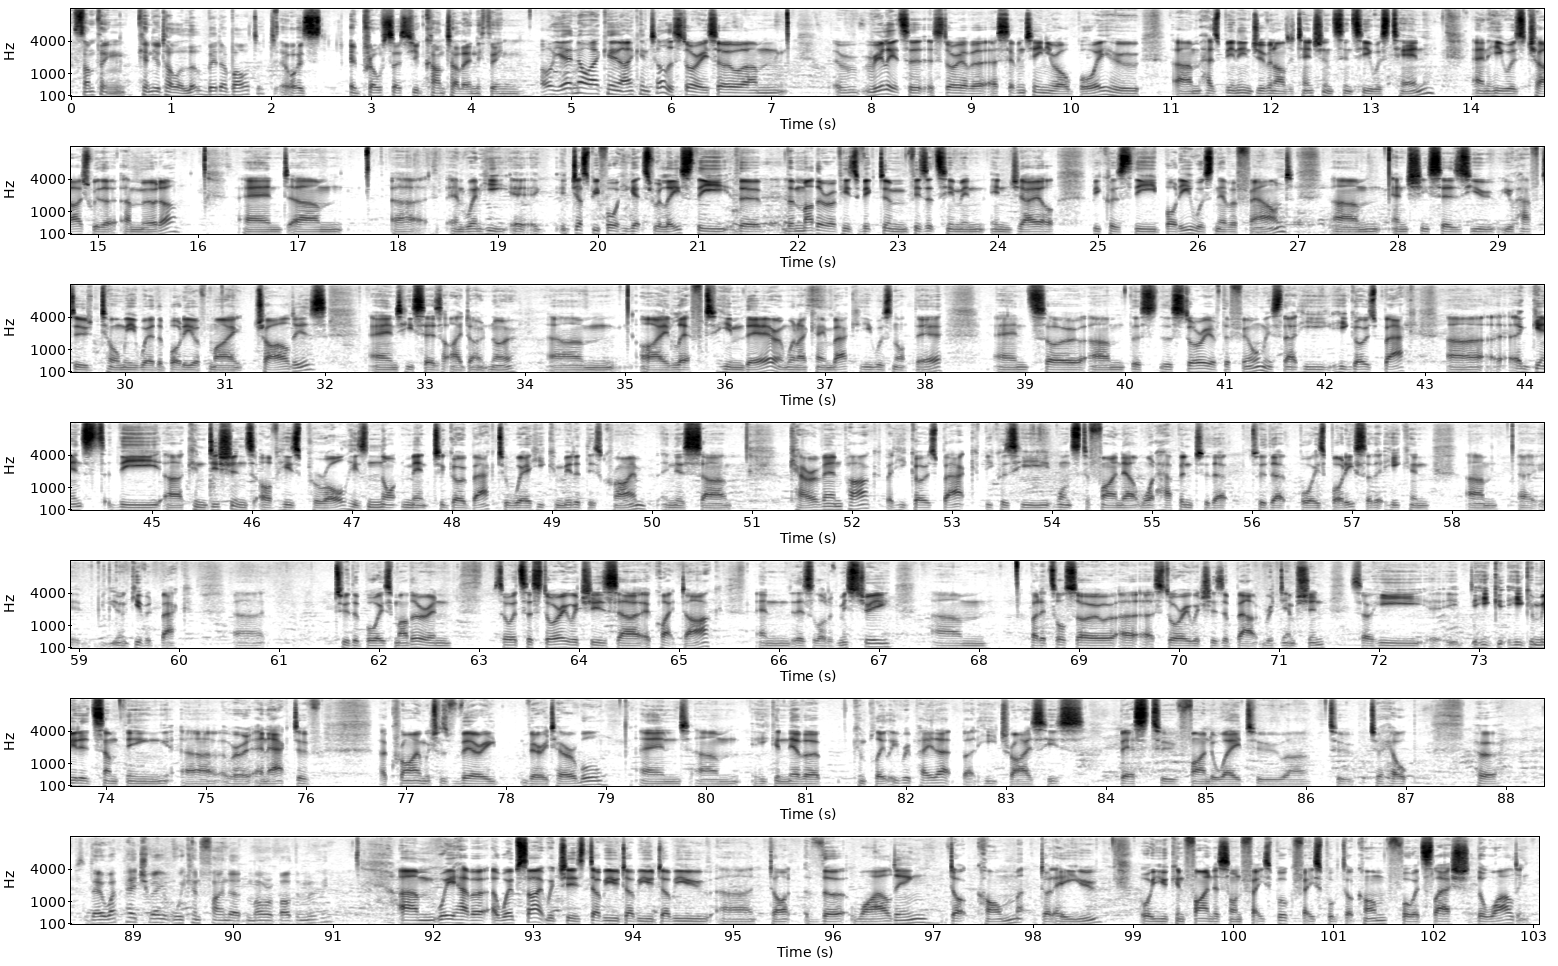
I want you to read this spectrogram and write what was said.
Something? Can you tell a little bit about it, or is in process you can't tell anything? Oh yeah, no, I can I can tell the story. So um, really, it's a, a story of a 17 year old boy who um, has been in juvenile detention since he was 10, and he was charged with a, a murder. And um, uh, and when he uh, just before he gets released, the, the the mother of his victim visits him in, in jail because the body was never found, um, and she says, "You you have to tell me where the body of my child is," and he says, "I don't know." Um, I left him there, and when I came back, he was not there. And so um, the, the story of the film is that he, he goes back uh, against the uh, conditions of his parole. He's not meant to go back to where he committed this crime in this. Uh, caravan park, but he goes back because he wants to find out what happened to that to that boy's body, so that he can, um, uh, you know, give it back uh, to the boy's mother. And so it's a story which is uh, quite dark, and there's a lot of mystery. Um, but it's also a, a, story which is about redemption. So he he, he committed something uh, or an act of a crime which was very very terrible, and um, he can never completely repay that. But he tries his best to find a way to uh, to to help her. Is there a webpage where we can find out more about the movie? Um, we have a, a, website which is www.thewilding.com.au, or you can find us on Facebook, facebook.com forward slash The Wilding.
